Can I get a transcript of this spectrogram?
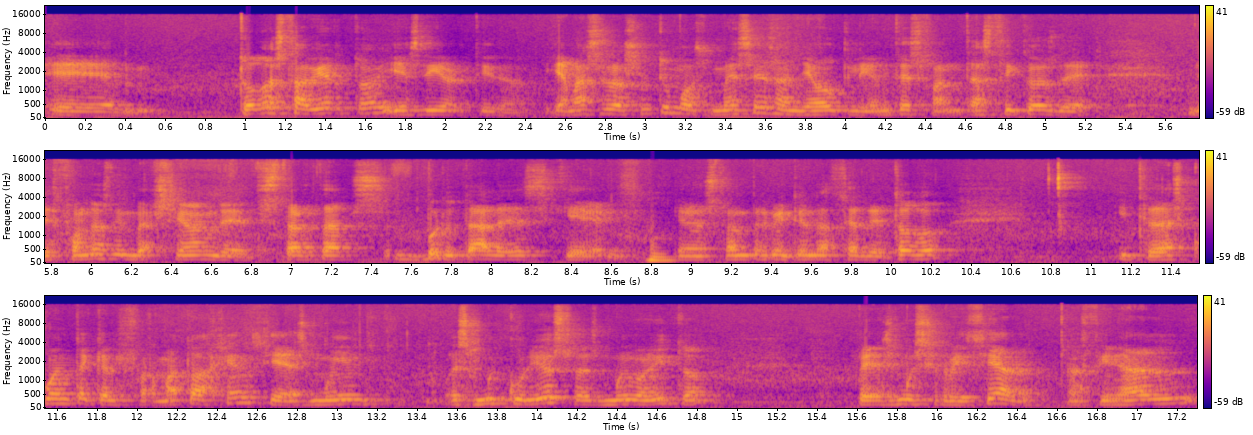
Eh, todo está abierto y es divertido. Y además en los últimos meses han llegado clientes fantásticos de, de fondos de inversión, de startups brutales que, que, nos están permitiendo hacer de todo. Y te das cuenta que el formato de agencia es muy, es muy curioso, es muy bonito, pero es muy servicial. Al final,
